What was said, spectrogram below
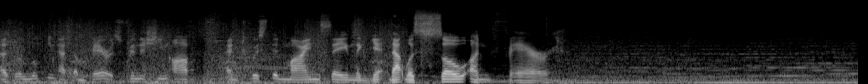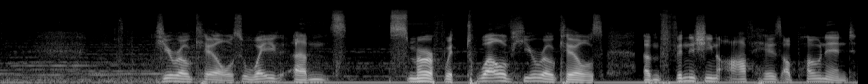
as we're looking at the Bears finishing off, and Twisted Mind saying the game, that was so unfair. Hero kills, wave, um, Smurf with 12 hero kills, um, finishing off his opponent,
